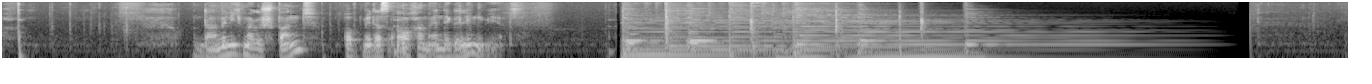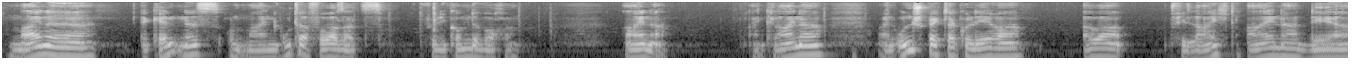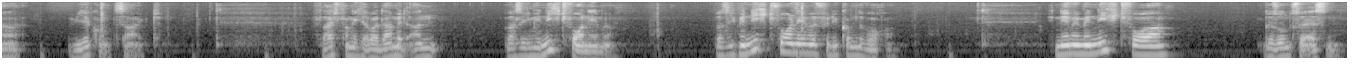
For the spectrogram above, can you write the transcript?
Und da bin ich mal gespannt, ob mir das auch am Ende gelingen wird. Meine Erkenntnis und mein guter Vorsatz für die kommende Woche. Einer. Ein kleiner, ein unspektakulärer, aber vielleicht einer, der Wirkung zeigt. Vielleicht fange ich aber damit an, was ich mir nicht vornehme. Was ich mir nicht vornehme für die kommende Woche. Ich nehme mir nicht vor, gesund zu essen.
